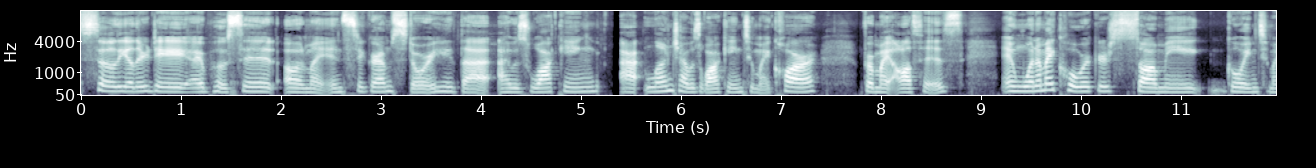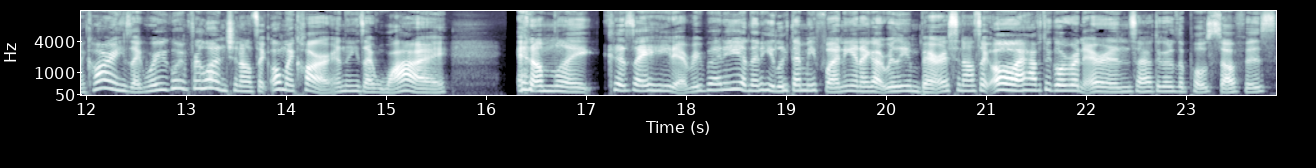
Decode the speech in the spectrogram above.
So the other day, I posted on my Instagram story that I was walking at lunch. I was walking to my car from my office. And one of my coworkers saw me going to my car and he's like, Where are you going for lunch? And I was like, Oh, my car. And then he's like, Why? And I'm like, because I hate everybody. And then he looked at me funny and I got really embarrassed. And I was like, oh, I have to go run errands. I have to go to the post office.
